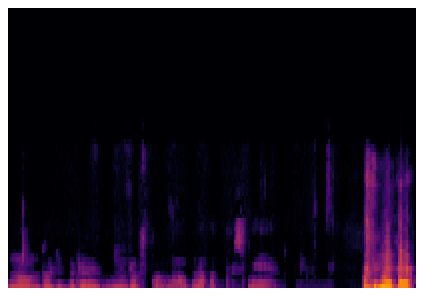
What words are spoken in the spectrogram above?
のドリブルのロストも危なかったしね。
